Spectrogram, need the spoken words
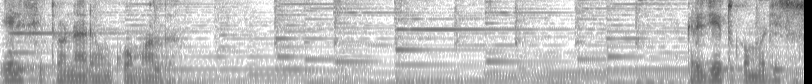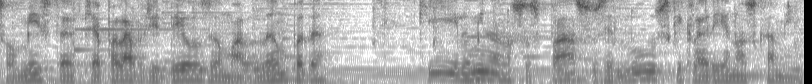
eles se tornarão como a lã. Acredito, como disse o salmista, que a palavra de Deus é uma lâmpada que ilumina nossos passos e luz que clareia nosso caminho.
